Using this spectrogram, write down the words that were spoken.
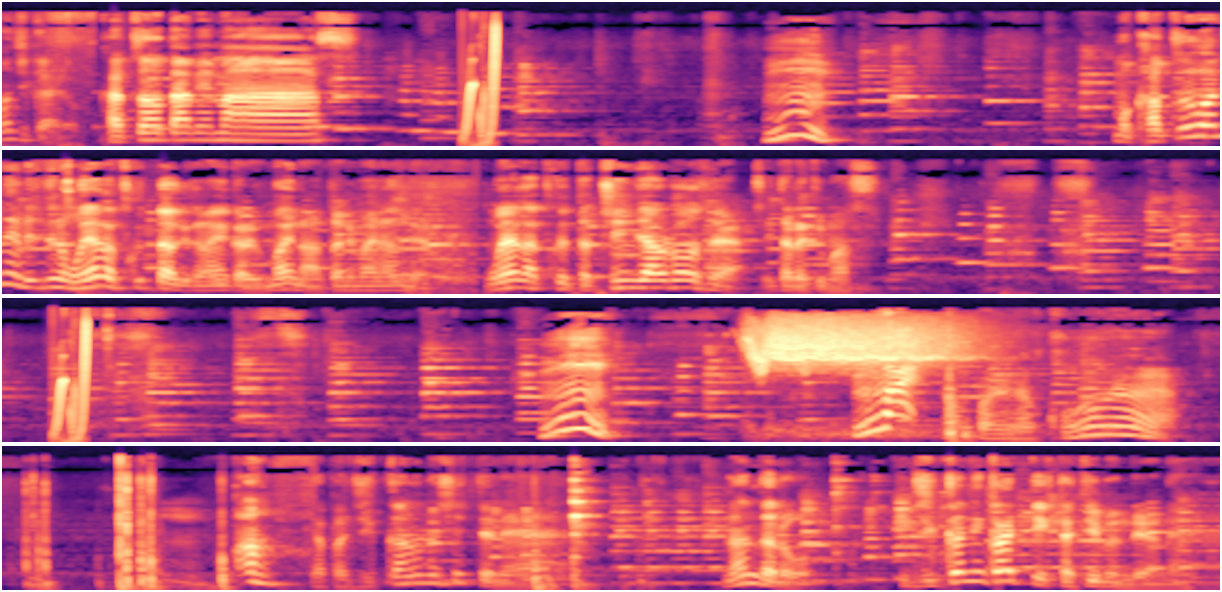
マジかよ。カツオ食べまーす。うんまあ、カツオはね、別に親が作ったわけじゃないからうまいのは当たり前なんだよ。親が作ったチンジャオロース、いただきます。うんうまいやっぱりね、このね、うん、あやっぱ実家の飯ってね、なんだろう、実家に帰ってきた気分だよね。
